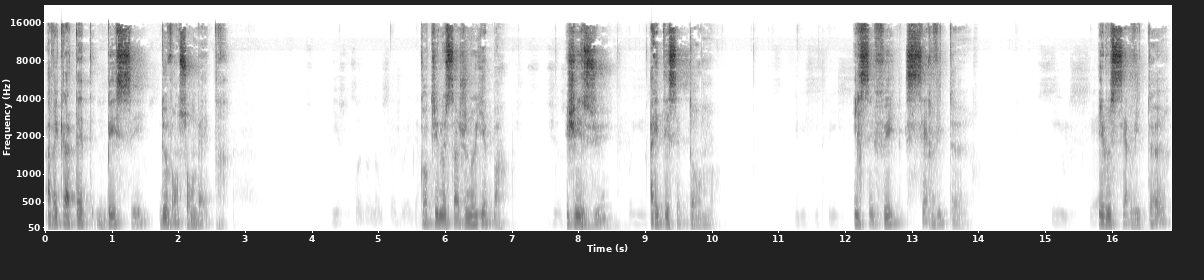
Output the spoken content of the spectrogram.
avec la tête baissée devant son maître. Quand il ne s'agenouillait pas, Jésus a été cet homme il s'est fait serviteur. Et le serviteur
